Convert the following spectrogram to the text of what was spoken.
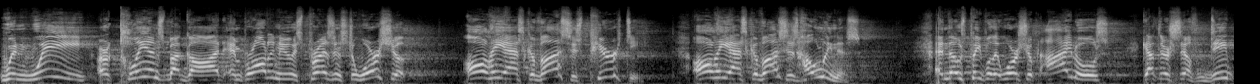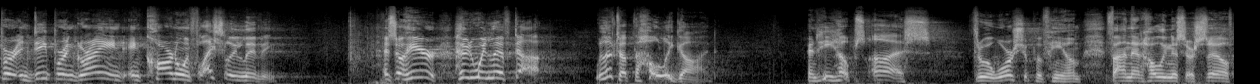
When we are cleansed by God and brought into His presence to worship, all He asks of us is purity. All He asks of us is holiness. And those people that worshiped idols got themselves deeper and deeper ingrained in carnal and fleshly living. And so here, who do we lift up? We lift up the holy God. And He helps us through a worship of Him find that holiness ourselves.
